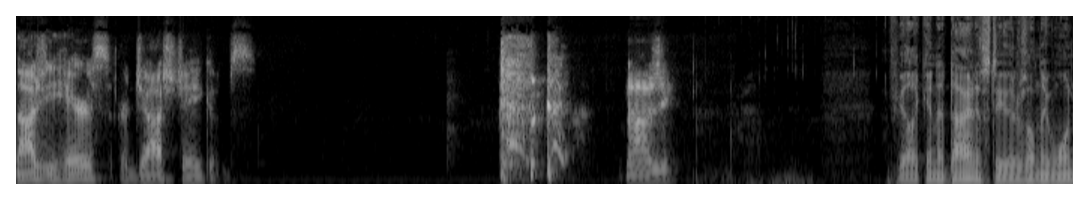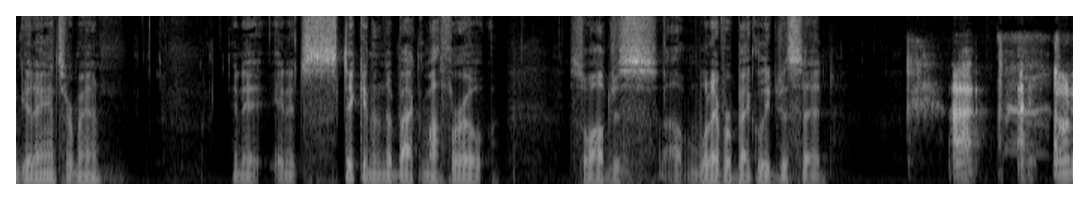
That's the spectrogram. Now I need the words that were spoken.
Najee Harris or Josh Jacobs? Najee. I feel like in a dynasty, there's only one good answer, man, and it and it's sticking in the back of my throat. So I'll just uh, whatever Begley just said. I I don't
